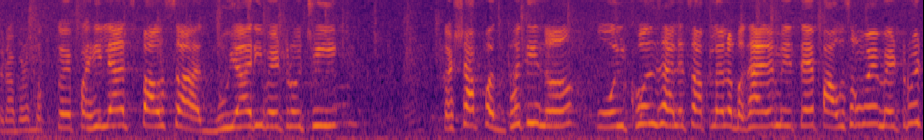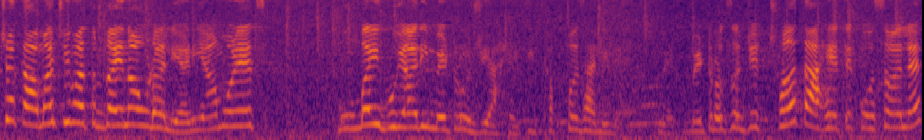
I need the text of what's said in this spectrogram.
तर आपण बघतोय पहिल्याच पावसात भुयारी मेट्रोची कशा पद्धतीनं पोलखोल झाल्याचं आपल्याला बघायला मिळतंय. पावसामुळे मेट्रोच्या कामाची मात्र दैना उडाली आणि यामुळेच मुंबई भुयारी मेट्रो जी आहे ती ठप्प झालेली आहे. मेट्रोचं जे छत आहे ते कोसळलंय.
